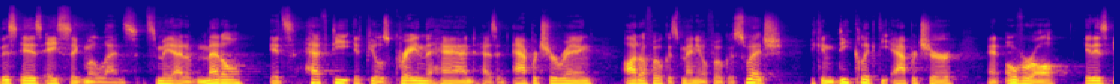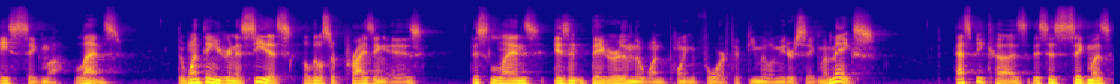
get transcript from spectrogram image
this is a Sigma lens. It's made out of metal, it's hefty, it feels great in the hand, has an aperture ring, autofocus manual focus switch, you can declick the aperture, and overall, it is a Sigma lens. The one thing you're gonna see that's a little surprising is this lens isn't bigger than the 1.4 50 millimeter Sigma makes. That's because this is Sigma's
